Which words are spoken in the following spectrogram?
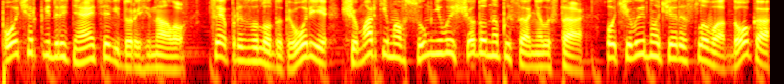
почерк відрізняється від оригіналу. Це призвело до теорії, що Марті мав сумніви щодо написання листа. Очевидно, через слова Дока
